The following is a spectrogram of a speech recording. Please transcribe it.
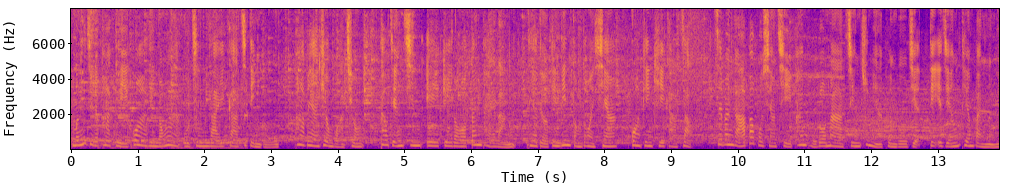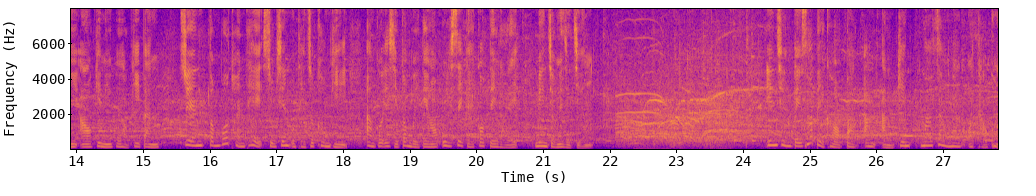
门一个拍开，挂玲珑啊，有进来甲即阵牛，拍拼向外冲。头前真下街路等待人，听到叮叮咚咚的声，赶紧起卡走。西班牙北部城市潘普洛纳真出名喷牛节，第一前停办两年后，今年恢复举办。虽然动保团体事先有提出抗议，不过也是挡袂掉为世界各地来民众的热情。因穿白衫白裤、白红红巾，马走马回头看，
